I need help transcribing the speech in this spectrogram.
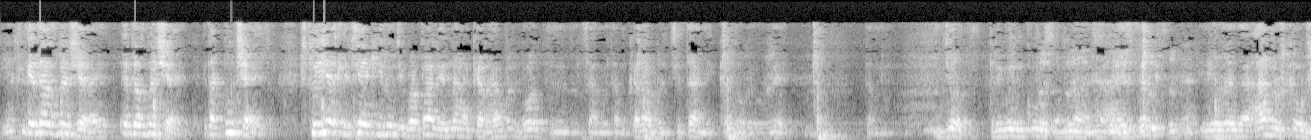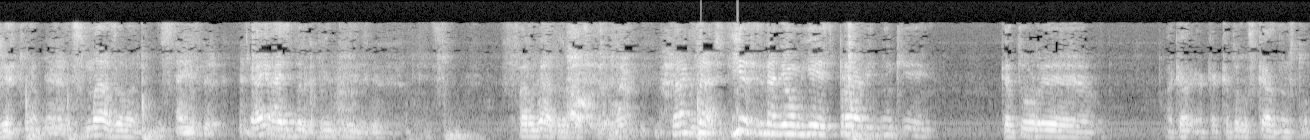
Если... Это означает, это означает, и так получается, что если всякие люди попали на корабль, вот этот самый там корабль Титаник, который уже там идет прямым курсом на, на айсберг, и уже да, Анушка уже там да. смазала айсберг, ай, айсберг при, при, фарватер да? Так, значит, если на нем есть праведники, которые, о, которых сказано, что,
